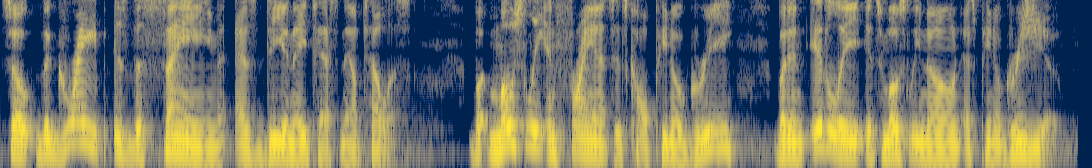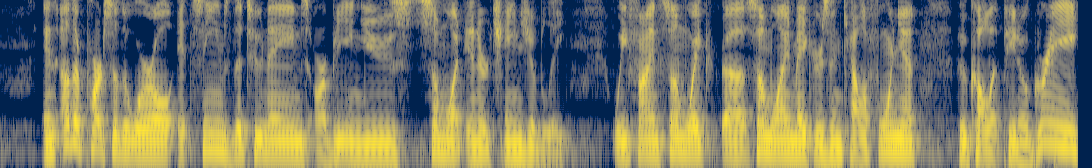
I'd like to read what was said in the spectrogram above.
So, the grape is the same as DNA tests now tell us, but mostly in France, it's called Pinot Gris, but in Italy, it's mostly known as Pinot Grigio. In other parts of the world, it seems the two names are being used somewhat interchangeably. We find some, wake, uh, some winemakers in California who call it Pinot Gris,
